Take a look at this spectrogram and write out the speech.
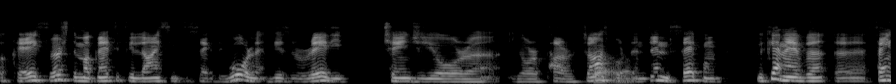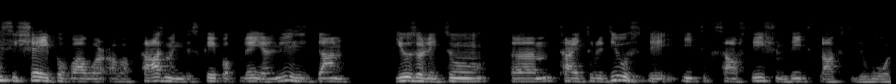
okay, first the magnetic field lines intersect the wall, and this already change your uh, your parallel transport, yeah. and then second we can have a, a, fancy shape of our, our plasma in the scrape-off layer. And this is done usually to um, try to reduce the heat exhaustion, the heat flux to the wall.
